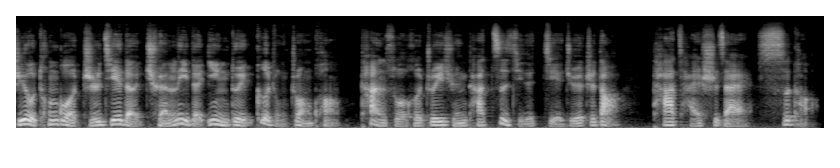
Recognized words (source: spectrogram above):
只有通过直接的、全力的应对各种状况，探索和追寻他自己的解决之道，他才是在思考。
